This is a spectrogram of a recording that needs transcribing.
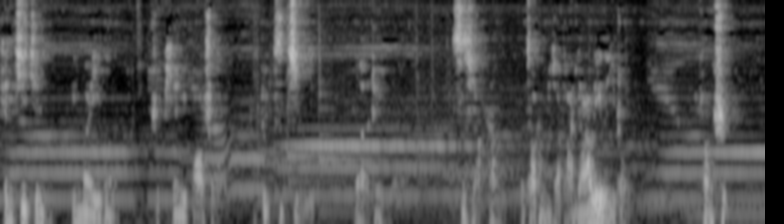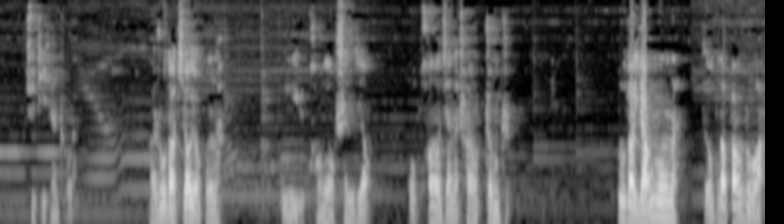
偏激进的，另外一个呢是偏于保守的，对自己的这个思想上会造成比较大压力的一种方式去体现出来。而入到交友宫呢？不易与朋友深交，或朋友间呢常有争执。入到阳宫呢，得不到帮助啊，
